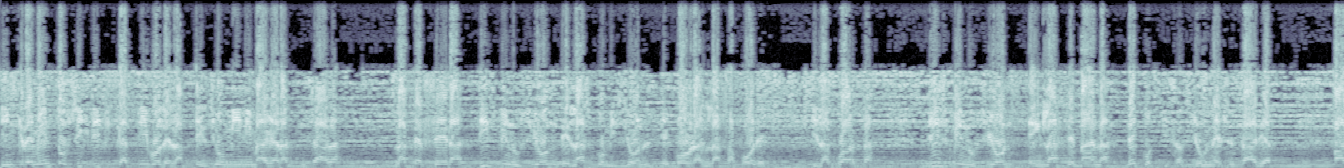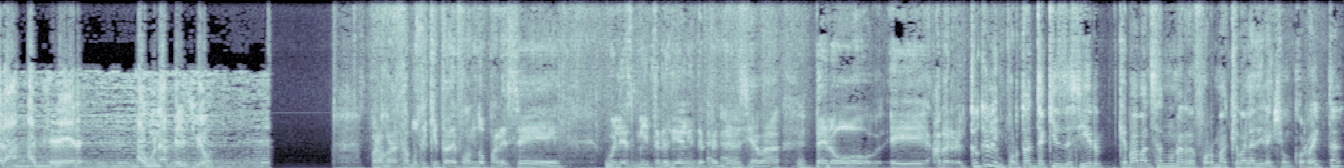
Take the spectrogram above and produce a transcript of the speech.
incremento significativo de la pensión mínima garantizada. La tercera, disminución de las comisiones que cobran las AFORES. Y la cuarta, disminución en las semanas de cotización necesarias para acceder a una pensión. Bueno, con esta musiquita de fondo parece Will Smith en el Día de la Independencia, ¿va? Pero, eh, a ver, creo que lo importante aquí es decir que va avanzando una reforma que va en la dirección correcta,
